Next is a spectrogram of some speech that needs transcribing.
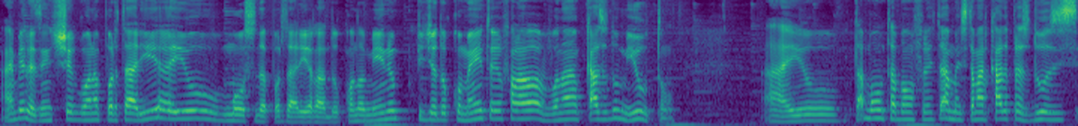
Aí beleza, a gente chegou na portaria e o moço da portaria lá do condomínio pedia documento, aí eu falava, ó, vou na casa do Milton. Aí eu, tá bom, tá bom. Falei, tá, mas tá marcado pras duas,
